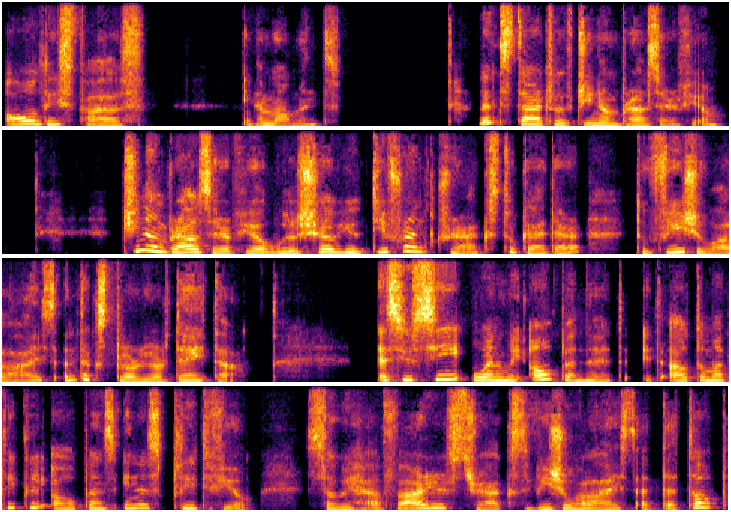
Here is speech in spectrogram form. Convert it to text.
all these files in a moment. Let's start with Genome Browser View. Genome Browser View will show you different tracks together to visualize and explore your data. As you see, when we open it, it automatically opens in a split view. So we have various tracks visualized at the top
